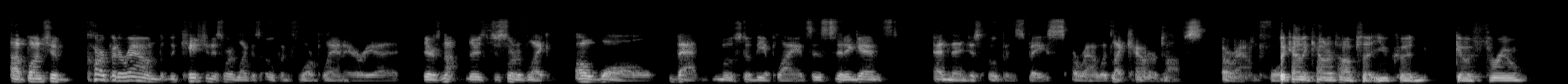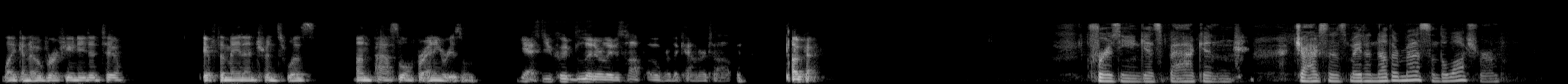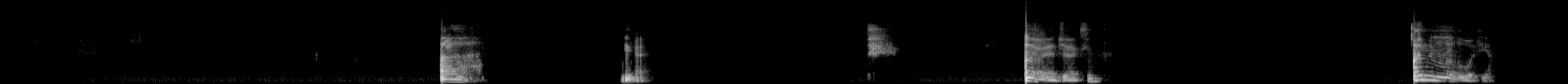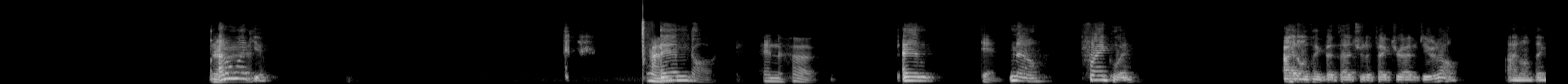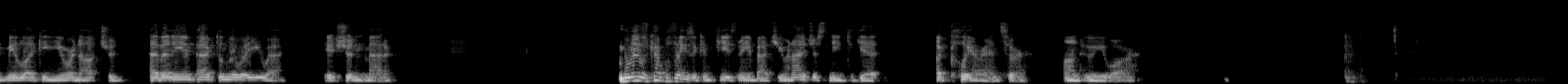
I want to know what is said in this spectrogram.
a bunch of carpet around but the kitchen is sort of like this open floor plan area there's not there's just sort of like a wall that most of the appliances sit against and then just open space around with like countertops around for The kind of countertops that you could go through like an over if you needed to, if the main entrance was unpassable for any reason. yes you could literally just hop over the countertop Okay. Frisian gets back and Jackson has made another mess in the washroom. Ah. okay. All right, Jackson. I'm going to level with you. I don't like you. I'm And- shocked and hurt. And Dead. no, frankly, I don't think that that should affect your attitude at all. I don't think me liking you or not should have any impact on the way you act. It shouldn't matter. But there's a couple things that confuse me about you, and I just need to get a clear answer on who you are.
